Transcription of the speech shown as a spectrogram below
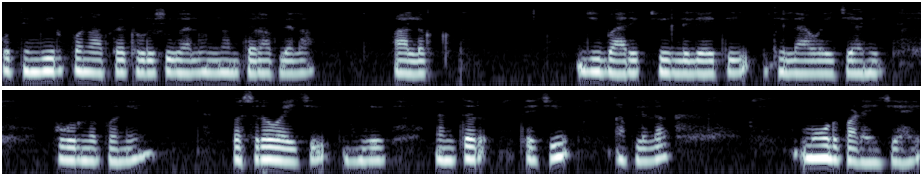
कोथिंबीर पण आपल्याला थोडीशी घालून नंतर आपल्याला पालक जी बारीक चिरलेली आहे ती इथे लावायची आणि पूर्णपणे पसरवायची. म्हणजे नंतर त्याची आपल्याला मोड पाडायची आहे.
